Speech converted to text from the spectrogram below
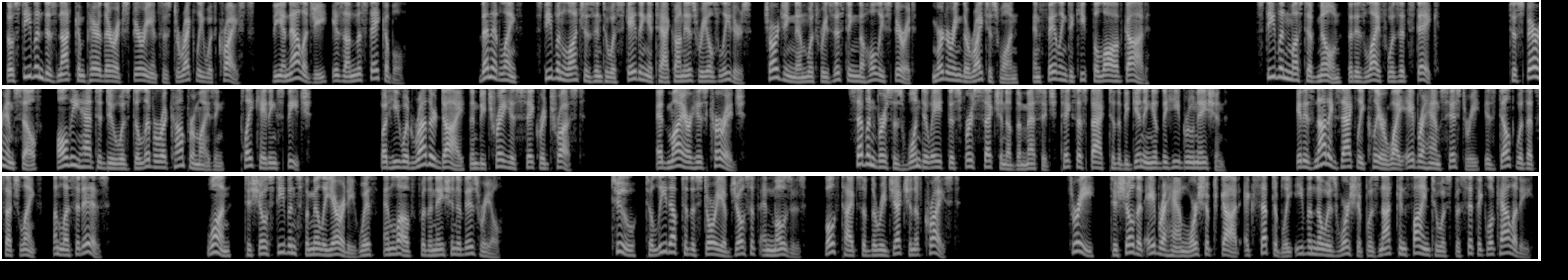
Though Stephen does not compare their experiences directly with Christ's, the analogy is unmistakable. Then at length, Stephen launches into a scathing attack on Israel's leaders, charging them with resisting the Holy Spirit, murdering the righteous one, and failing to keep the law of God. Stephen must have known that his life was at stake. To spare himself, all he had to do was deliver a compromising, placating speech. But he would rather die than betray his sacred trust. Admire his courage. 7 verses 1 to 8 This first section of the message takes us back to the beginning of the Hebrew nation. It is not exactly clear why Abraham's history is dealt with at such length, unless it is 1. To show Stephen's familiarity with and love for the nation of Israel. 2. To lead up to the story of Joseph and Moses, both types of the rejection of Christ. 3. To show that Abraham worshipped God acceptably even though his worship was not confined to a specific locality.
